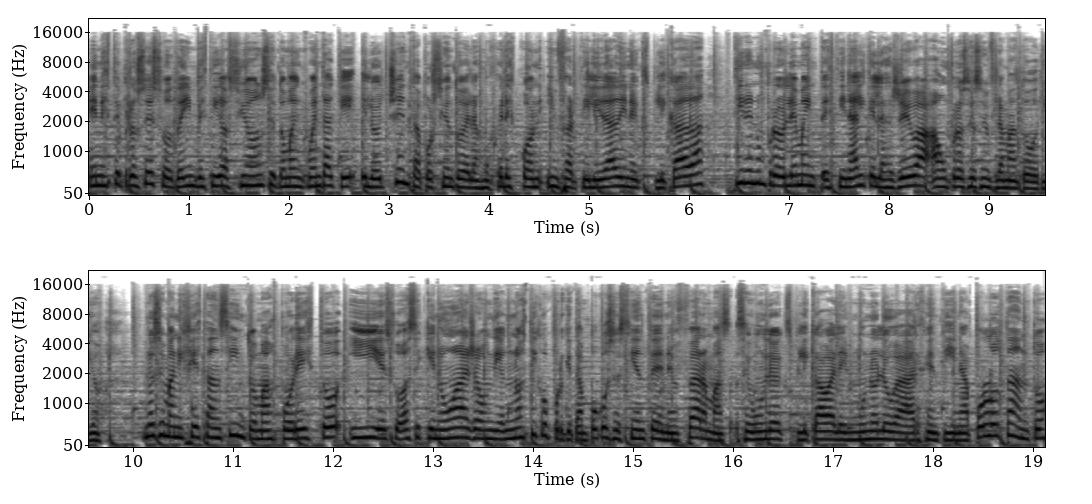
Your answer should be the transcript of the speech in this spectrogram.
en este proceso de investigación se toma en cuenta que el 80% de las mujeres con infertilidad inexplicada tienen un problema intestinal que las lleva a un proceso inflamatorio. No se manifiestan síntomas por esto y eso hace que no haya un diagnóstico porque tampoco se sienten enfermas, según lo explicaba la inmunóloga argentina. Por lo tanto,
